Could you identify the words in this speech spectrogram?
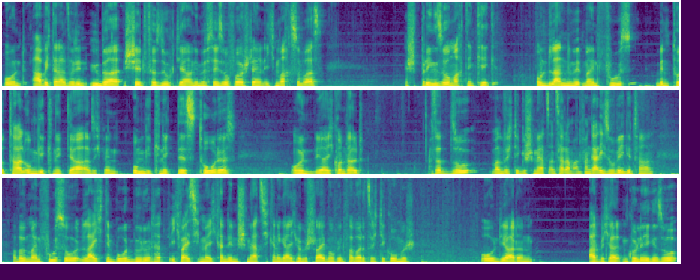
Und habe ich dann also den Übershit versucht, ja. Und ihr müsst euch so vorstellen, ich mache sowas, spring so, mach den Kick und lande mit meinem Fuß, bin total umgeknickt, ja. Also ich bin umgeknickt des Todes. Und ja, ich konnte halt. Es hat so. War ein richtiger Schmerz. Es hat am Anfang gar nicht so weh getan. Aber wenn mein Fuß so leicht den Boden berührt hat, ich weiß nicht mehr, ich kann den Schmerz, ich kann ihn gar nicht mehr beschreiben. Auf jeden Fall war das richtig komisch. Und ja, dann hat mich halt ein Kollege so,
